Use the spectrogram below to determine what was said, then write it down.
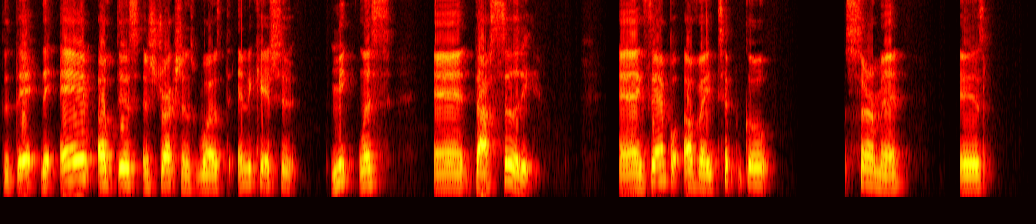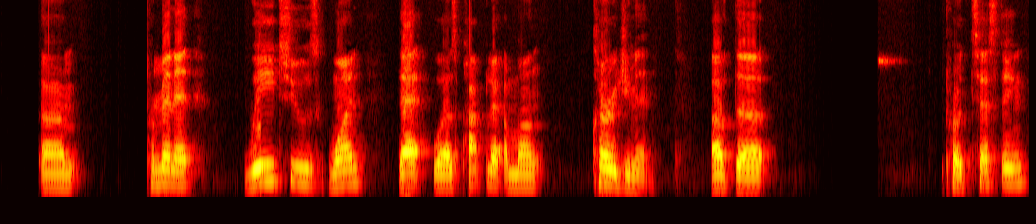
The, the aim of these instructions was the indication meekness and docility. An example of a typical sermon is um, permanent. We choose one that was popular among clergymen of the protesting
